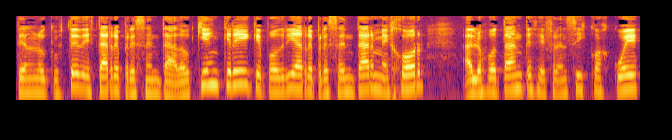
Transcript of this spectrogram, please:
de lo que usted está representado? ¿Quién cree que podría representar mejor a los votantes de Francisco Ascue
